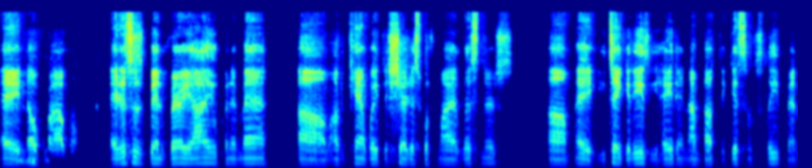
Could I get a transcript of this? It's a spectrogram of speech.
Hey, no problem. Hey, this has been very eye opening, man. Um, I can't wait to share this with my listeners. Um, hey, you take it easy, Hayden. I'm about to get some sleep and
